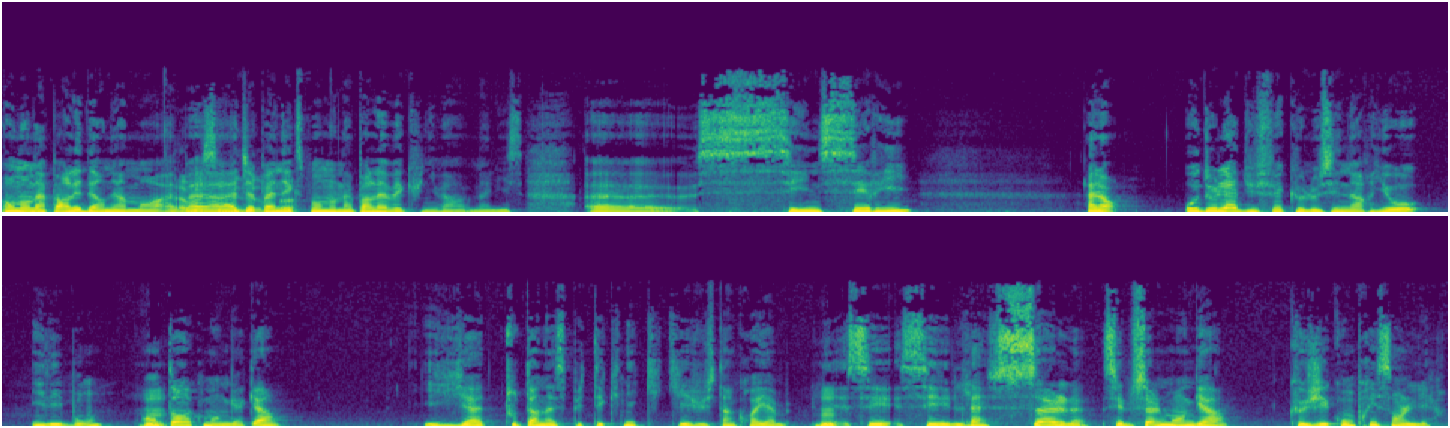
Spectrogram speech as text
On en a parlé dernièrement. Ah Bah, bah, ça à Japan pas. Expo, on en a parlé avec Univers Malice. C'est une série. Alors, au-delà du fait que le scénario, il est bon, en Hmm. tant que mangaka, il y a tout un aspect technique qui est juste incroyable. Hmm. C'est, c'est la seule, c'est le seul manga que j'ai compris sans le lire.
